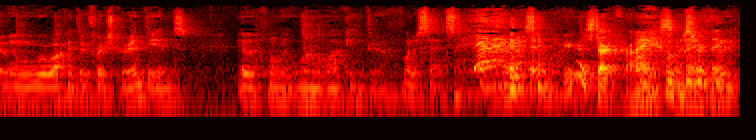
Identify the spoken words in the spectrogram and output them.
I mean, we were walking through First Corinthians, it was when we were walking through. What a sad state. you're going to start crying. I'm soon, gonna I start crying.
